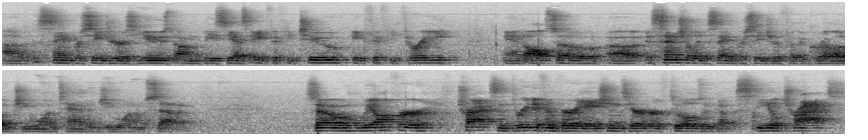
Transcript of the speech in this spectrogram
Uh, the same procedure is used on the BCS 852, 853, and also uh, essentially the same procedure for the Grillo G110 and G107. So we offer tracks in three different variations here at Earth Tools. We've got the steel tracks,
